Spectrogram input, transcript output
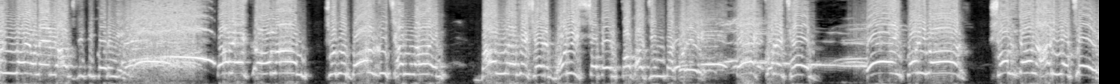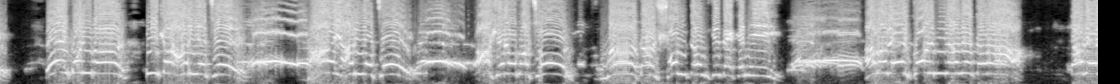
উন্নয়নের রাজনীতি করি। তারেক রহমান শুধু দল গুছান নাই, বাংলাদেশের ভবিষ্যতের কথা চিন্তা করে ত্যাগ করেছেন। এই পরিবার সন্তান হারিয়েছে। এই পরিবার পিতা হারিয়েছে। ভাই হারিয়েছে। আঠেরো বছর মা তার সন্তানকে দেখেনি। আমাদের কর্মীরা নেতারা, তাদের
